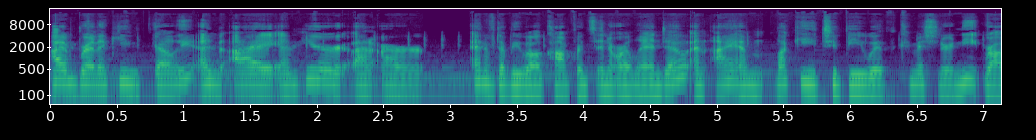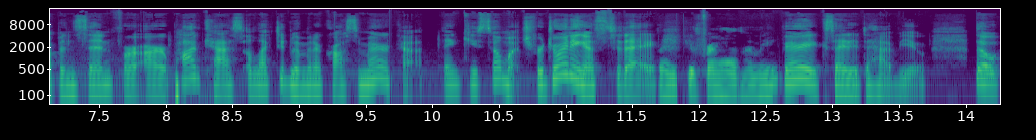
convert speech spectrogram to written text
I'm Brenna Kehew Sculley, and I am here at our NFWL conference in Orlando, and I am lucky to be with Commissioner Neat Robinson for our podcast, Elected Women Across America. Thank you so much for joining us today. Thank you for having me. Very excited to have you. So,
